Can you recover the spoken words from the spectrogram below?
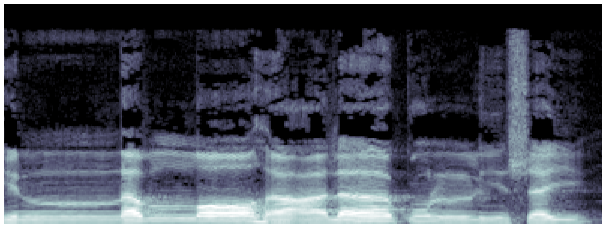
إن الله على كل شيء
